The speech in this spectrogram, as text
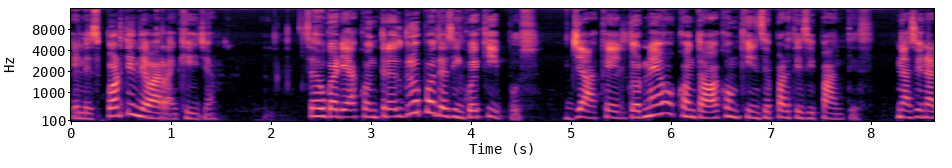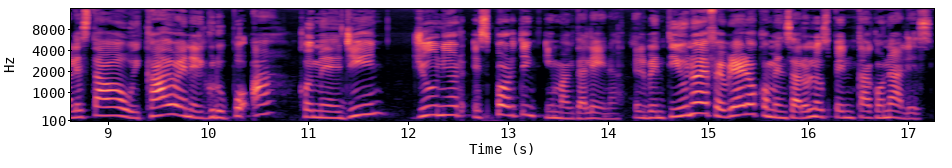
el Sporting de Barranquilla. Se jugaría con tres grupos de cinco equipos ya que el torneo contaba con 15 participantes. Nacional estaba ubicado en el grupo A con Medellín, Junior, Sporting y Magdalena. El 21 de febrero comenzaron los pentagonales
